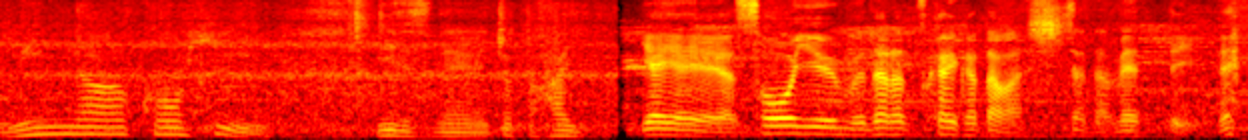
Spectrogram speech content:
ィンナーコーヒー。いいですね。ちょっとはい。いやいやいや、そういう無駄な使い方はしちゃダメっていうね。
